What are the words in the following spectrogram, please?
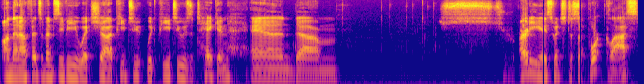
on that offensive MCV, which uh, P2 which P2 is taken, and um, already switched to support class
